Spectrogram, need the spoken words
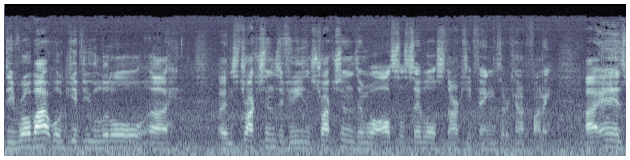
the robot will give you little uh, instructions if you need instructions, and will also say little snarky things that are kind of funny. Uh, and it's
